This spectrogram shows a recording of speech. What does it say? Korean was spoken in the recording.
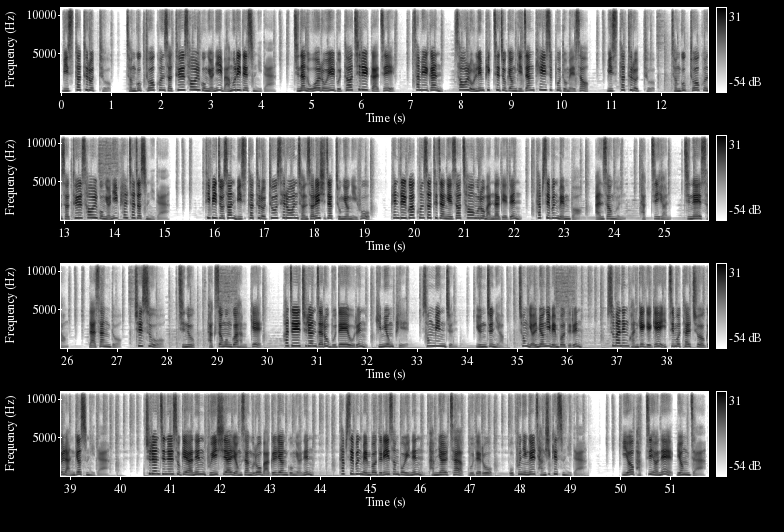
미스터 트로트 전국 투어 콘서트 서울 공연이 마무리됐습니다. 지난 5월 5일부터 7일까지 3일간 서울 올림픽 체조 경기장 KSPO 돔에서 미스터 트로트 전국 투어 콘서트 서울 공연이 펼쳐졌습니다. TV조선 미스터 트로트 새로운 전설의 시작 종영 이후 팬들과 콘서트장에서 처음으로 만나게 된 Top Seven 멤버 안성훈, 박지현, 진혜성, 나상도, 최수호, 진욱, 박성훈과 함께 화제의 출연자로 무대에 오른 김용필, 송민준, 윤준엽 총 10명의 멤버들은 수많은 관객에게 잊지 못할 추억을 안겼습니다. 출연진을 소개하는 VCR 영상으로 막을 연 공연은 탑세븐 멤버들이 선보이는 밤열차 무대로 오프닝을 장식했습니다. 이어 박지현의 명자,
